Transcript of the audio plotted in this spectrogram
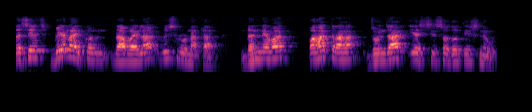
तसेच बेल आयकॉन दाबायला विसरू नका. धन्यवाद. पाहत रहा झुंजार एस सी सदोतीस न्यूज.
